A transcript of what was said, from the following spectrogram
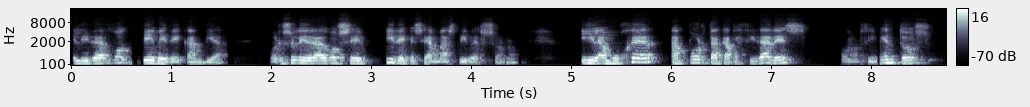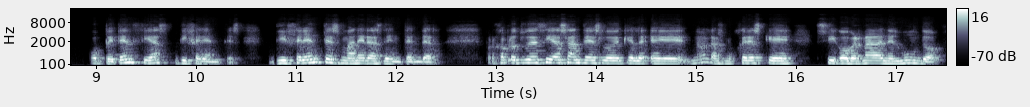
el liderazgo debe de cambiar. Por eso el liderazgo se pide que sea más diverso. Y la mujer aporta capacidades, conocimientos, competencias diferentes, diferentes maneras de entender. Por ejemplo, tú decías antes lo de que eh, las mujeres que si gobernaran el mundo,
